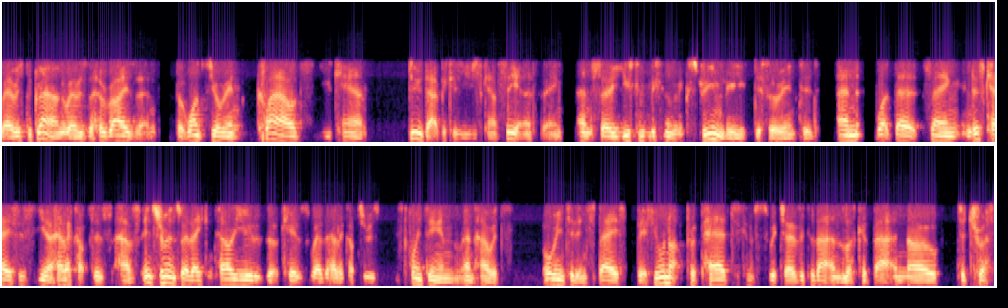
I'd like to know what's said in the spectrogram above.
where is the ground, where is the horizon. But once you're in clouds, you can't do that because you just can't see anything. And so you can become extremely disoriented. And what they're saying in this case is, you know, helicopters have instruments where they can tell you, look, here's where the helicopter is, is pointing and, and how it's oriented in space. But if you're not prepared to kind of switch over to that and look at that and know to trust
